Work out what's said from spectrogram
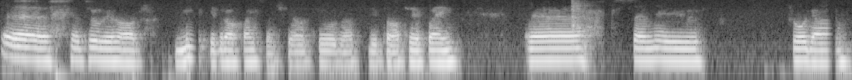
Eh, jag tror vi har mycket bra chanser. Jag tror att vi tar tre poäng. Eh, sen är ju frågan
